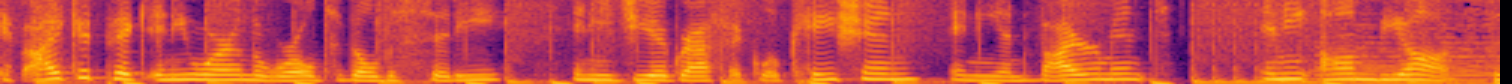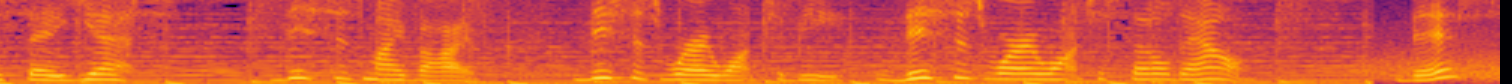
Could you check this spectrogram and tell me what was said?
If I could pick anywhere in the world to build a city, any geographic location, any environment, any ambiance to say, yes, this is my vibe, this is where I want to be, this is where I want to settle down, this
